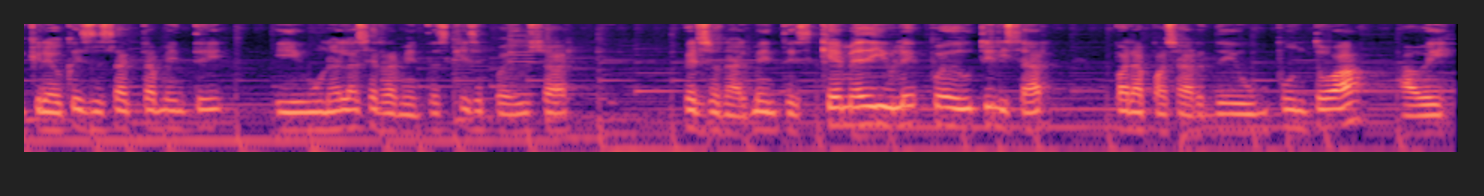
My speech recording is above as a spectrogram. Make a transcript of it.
Y creo que es exactamente eh, una de las herramientas que se puede usar personalmente. Es qué medible puedo utilizar para pasar de un punto A a B,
